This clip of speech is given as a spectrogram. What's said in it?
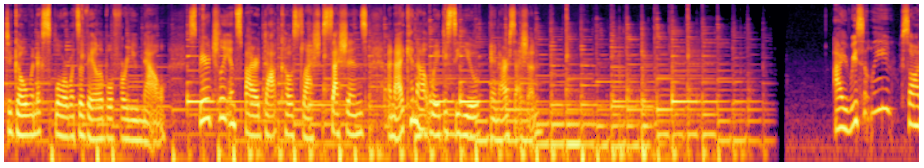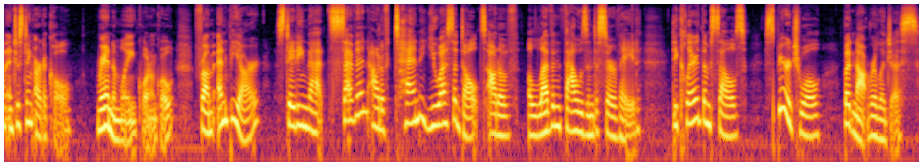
to go and explore what's available for you now. Spirituallyinspired.co slash sessions, and I cannot wait to see you in our session. I recently saw an interesting article, randomly, quote unquote, from NPR stating that 7 out of 10 US adults out of 11,000 surveyed declared themselves spiritual but not religious.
